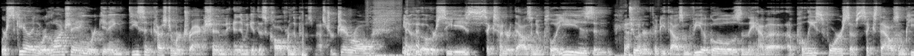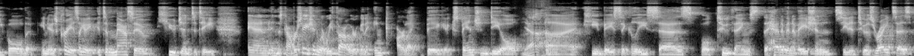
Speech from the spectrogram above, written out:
We're scaling, we're launching, we're getting decent customer traction, and then we get this call from the Postmaster General, you know, who oversees 600,000 employees and 250,000 vehicles, and they have a, a police force of 6,000 people. That you know is crazy. It's like a, it's a massive, huge entity. And in this conversation where we thought we were going to ink our like big expansion deal, Yeah. uh, he basically says, well, two things. The head of innovation, seated to his right, says,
